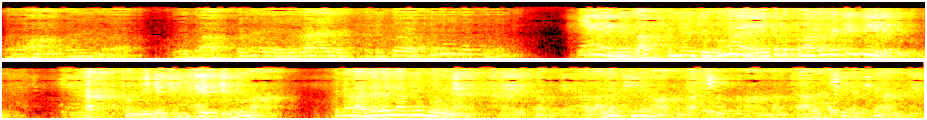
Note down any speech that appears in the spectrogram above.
ප්‍රවාහ වෙන්නේ. මේ දර්ශනේ ඒ වෙලාවේ පිළිතුර ඇතිවෙන්නේ නෑ. මේ දර්ශනේ තිබුණා ඒකට ප්‍රයෝගිකව දීලා තිබුණා. එකක් කොම්බිනේෂන් එකක් තිබුණා. ඒක රජ වෙලා තිබුණේ නෑ. ඒක ළඟ කියනවා අපිට අසු කාණ්ඩම් කාලේ කියන්නේ.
